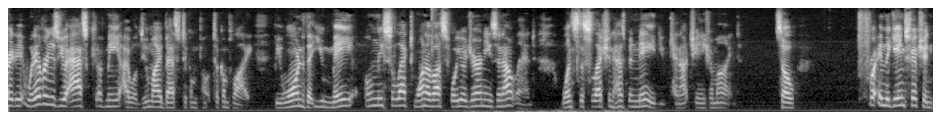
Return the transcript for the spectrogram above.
it, whatever it is you ask of me, I will do my best to, comp- to comply. Be warned that you may only select one of us for your journeys in Outland. Once the selection has been made, you cannot change your mind. So, for, in the game's fiction,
